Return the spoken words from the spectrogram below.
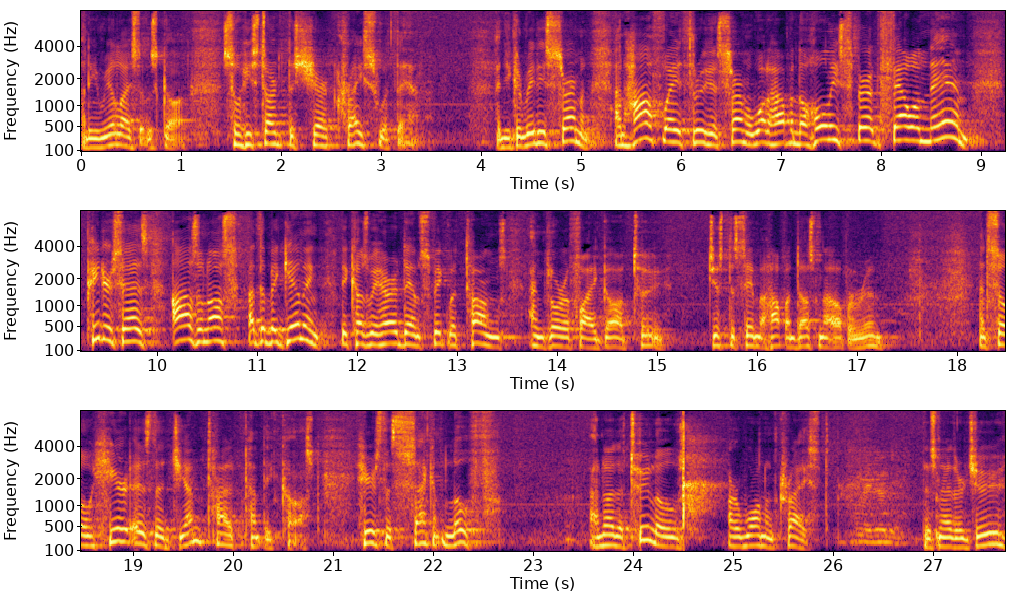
and he realized it was God. So he started to share Christ with them. And you can read his sermon. And halfway through his sermon, what happened? The Holy Spirit fell on them. Peter says, as on us at the beginning, because we heard them speak with tongues and glorify God too just the same that happened to us in that upper room. And so here is the Gentile Pentecost. Here's the second loaf. And now the two loaves are one in Christ. There's neither Jew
